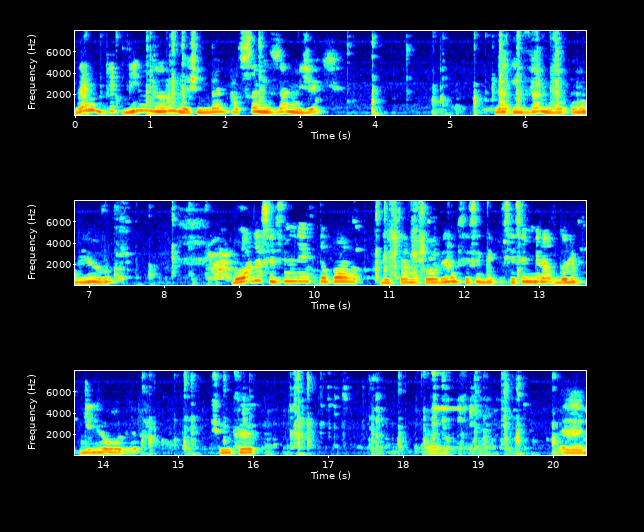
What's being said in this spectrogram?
Ben pek bilmiyorum da şimdiden atsam izlenmeyecek. Ya izlenmeyecek onu biliyorum. Bu arada sesimi de ilk defa göstermiş olabilirim. Sesi, sesim biraz garip geliyor olabilir. Çünkü Eee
